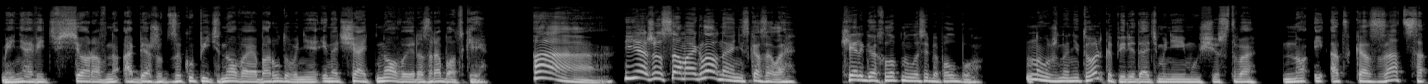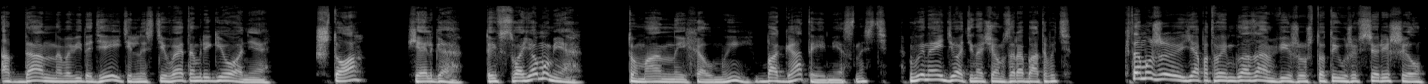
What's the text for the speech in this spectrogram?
Меня ведь все равно обяжут закупить новое оборудование и начать новые разработки. «А, я же самое главное не сказала». Хельга хлопнула себя по лбу. «Нужно не только передать мне имущество, но и отказаться от данного вида деятельности в этом регионе. Что? Хельга, ты в своем уме? Туманные холмы, богатая местность. Вы найдете на чем зарабатывать. К тому же я по твоим глазам вижу, что ты уже все решил.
